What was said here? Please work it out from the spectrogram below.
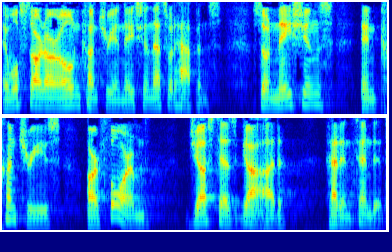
and we'll start our own country and nation. That's what happens. So nations and countries are formed just as God had intended.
